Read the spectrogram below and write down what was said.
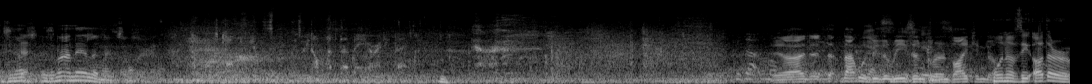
Is there not, is there not an L in it somewhere? Yeah, th- that would be the reason for inviting them. One of the other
